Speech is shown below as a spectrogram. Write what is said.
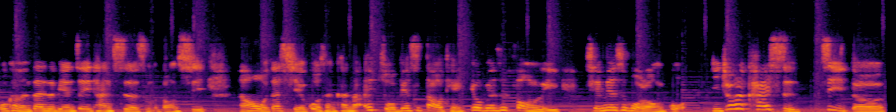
我可能在这边这一摊吃了什么东西，然后我在骑的过程看到，哎，左边是稻田，右边是凤梨，前面是火龙果，你就会开始记得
